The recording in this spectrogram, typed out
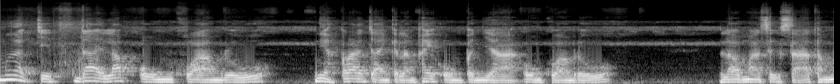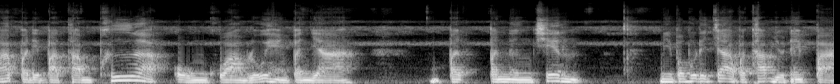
เมื่อจิตได้รับองค์ความรู้ เนี่ยพระอาจารย์กำลังให้องค์ปัญญาองค์ความรู้ เรามาศึกษาธรรมะปฏิบัติธรรมเพื่อองค์ความรู้แห่งปัญญาปประหนึ่งเช่น มีพระพุทธเจ้าประทับอยู่ในป่า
